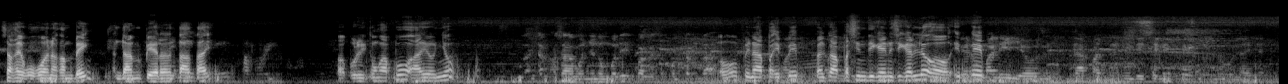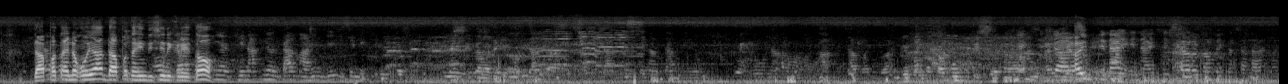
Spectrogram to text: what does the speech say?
Saan kayo kukuha ng kambing? Ang daming pera ng tatay. Paborito nga po, ayaw nyo. Ang kasama nyo nung maliit pag sa pagtanda. Oo, pinapaipip. Pagpapasindi kayo ng sigarilyo, oh, Pero ipip. mali yun. Dapat hindi sinikreto. Dapat ano kuya, dapat hindi sinikreto. Yun, tama, hindi isinikreto. Ay, Inay, inay, si Sharon ang may kasalanan.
